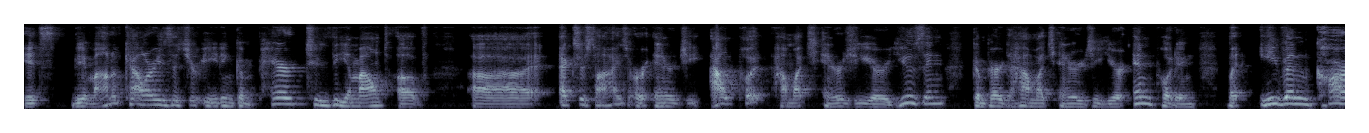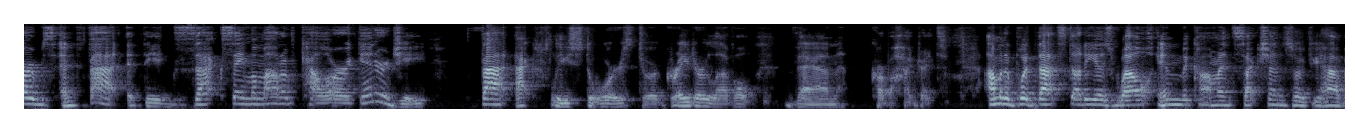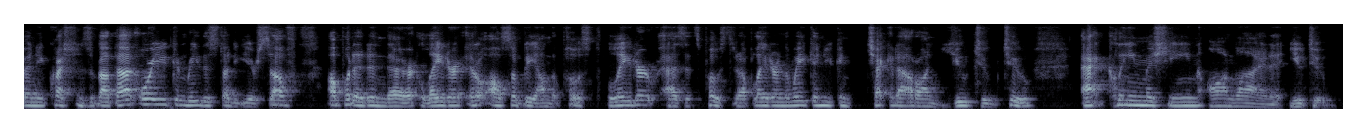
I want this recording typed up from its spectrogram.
It's the amount of calories that you're eating compared to the amount of uh, exercise or energy output, how much energy you're using compared to how much energy you're inputting. But even carbs and fat at the exact same amount of caloric energy fat actually stores to a greater level than carbohydrates. I'm going to put that study as well in the comments section. So if you have any questions about that, or you can read the study yourself, I'll put it in there later. It'll also be on the post later as it's posted up later in the week. And you can check it out on YouTube too at Clean Machine Online at YouTube.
